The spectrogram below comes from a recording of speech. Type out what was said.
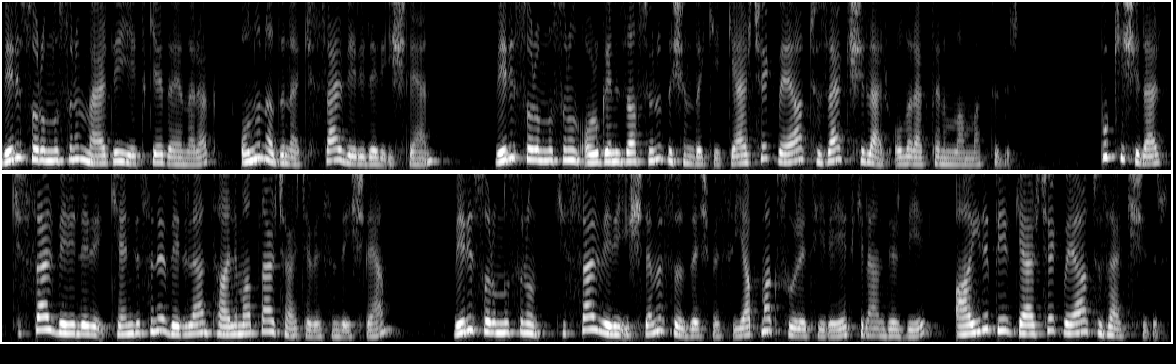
Veri sorumlusunun verdiği yetkiye dayanarak onun adına kişisel verileri işleyen, veri sorumlusunun organizasyonu dışındaki gerçek veya tüzel kişiler olarak tanımlanmaktadır. Bu kişiler kişisel verileri kendisine verilen talimatlar çerçevesinde işleyen, veri sorumlusunun kişisel veri işleme sözleşmesi yapmak suretiyle yetkilendirdiği ayrı bir gerçek veya tüzel kişidir.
